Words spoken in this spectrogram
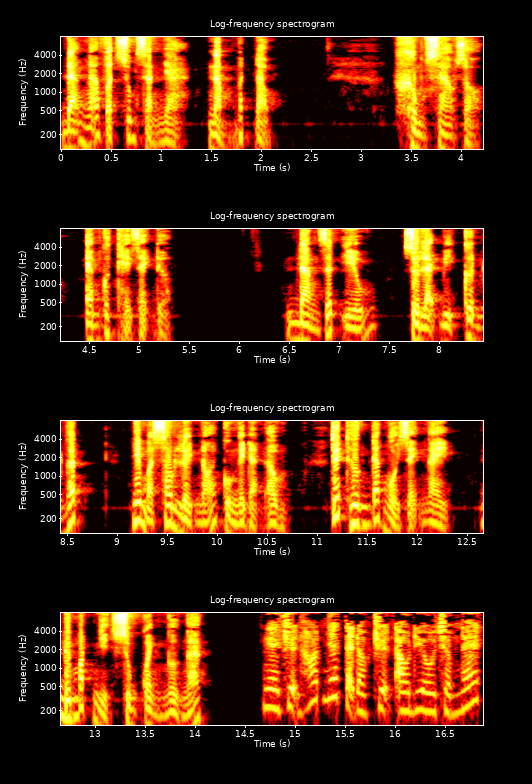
Đã ngã vật xuống sàn nhà, Nằm bất động. Không sao rồi, Em có thể dậy được. Đang rất yếu rồi lại bị cơn ngất. Nhưng mà sau lời nói của người đàn ông, Tuyết Hương đã ngồi dậy ngay, Đưa mắt nhìn xung quanh ngơ ngác. Nghe chuyện hot nhất tại đọc truyện audio.net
